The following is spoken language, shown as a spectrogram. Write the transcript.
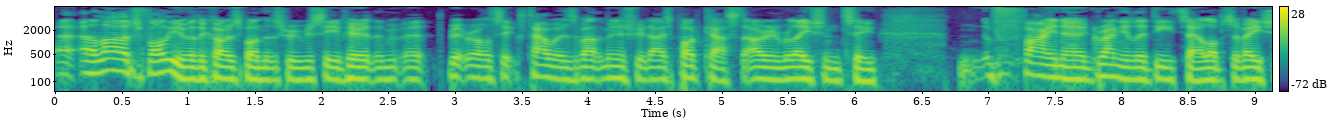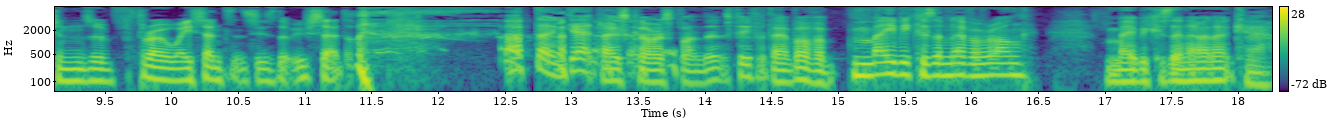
uh, a large volume of the correspondence we receive here at the at Britroll Six Towers about the Ministry of Dice podcast are in relation to finer, granular detail observations of throwaway sentences that we've said. I don't get those correspondence. People don't bother. Maybe because I'm never wrong. Maybe because they know I don't care.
